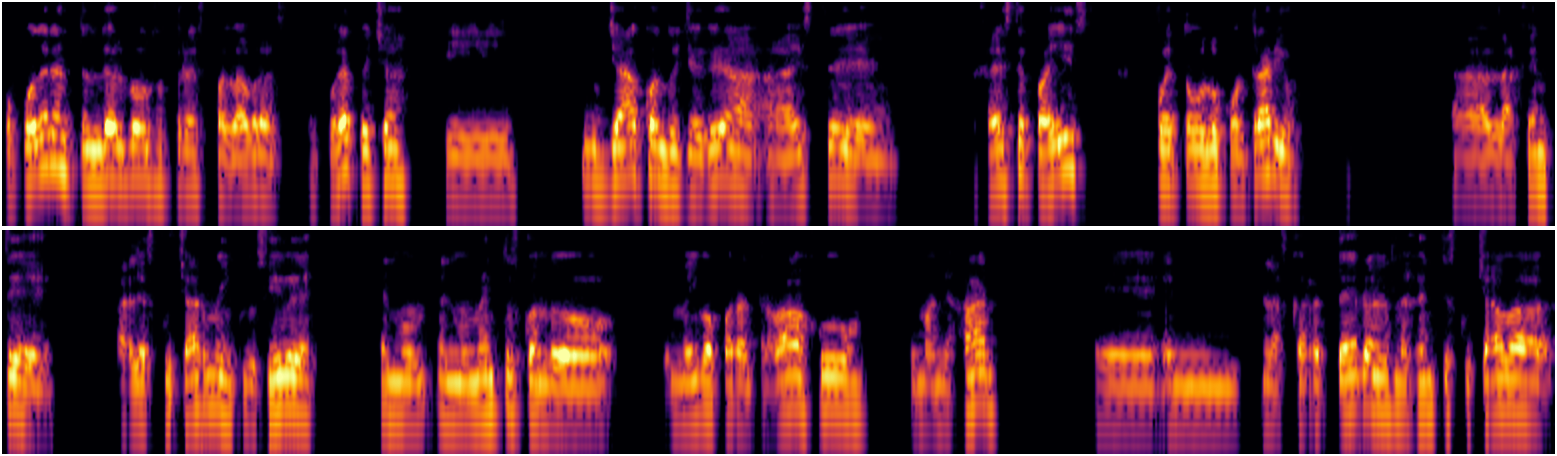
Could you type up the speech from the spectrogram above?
o, poder entender dos o tres palabras en purépecha. Y ya cuando llegué a, este, a este país, fue todo lo contrario. A la gente, al escucharme, inclusive en, en momentos cuando me iba para el trabajo, de manejar, eh, en, en, las carreteras, la gente escuchaba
